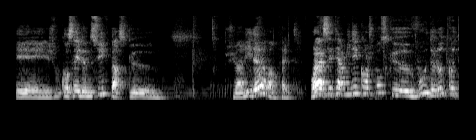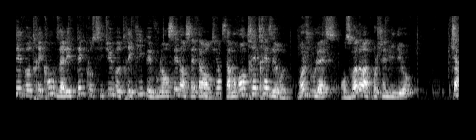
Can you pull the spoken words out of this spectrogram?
Et je vous conseille de me suivre parce que je suis un leader en fait. Voilà, c'est terminé. Quand je pense que vous, de l'autre côté de votre écran, vous allez peut-être constituer votre équipe et vous lancer dans cette aventure, ça me rend très très heureux. Moi, je vous laisse. On se voit dans la prochaine vidéo. Ciao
